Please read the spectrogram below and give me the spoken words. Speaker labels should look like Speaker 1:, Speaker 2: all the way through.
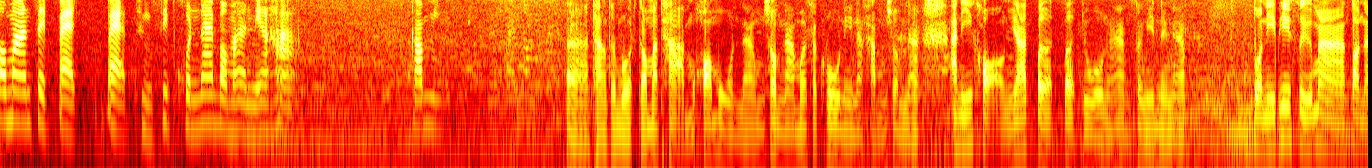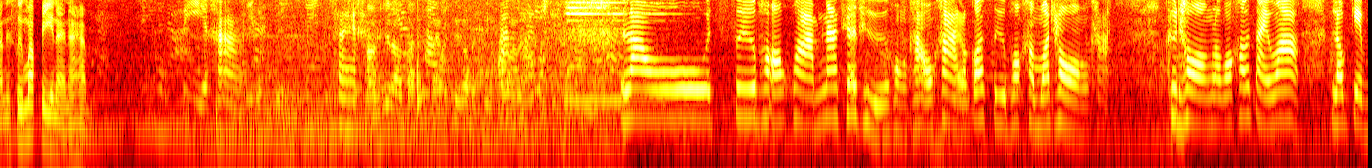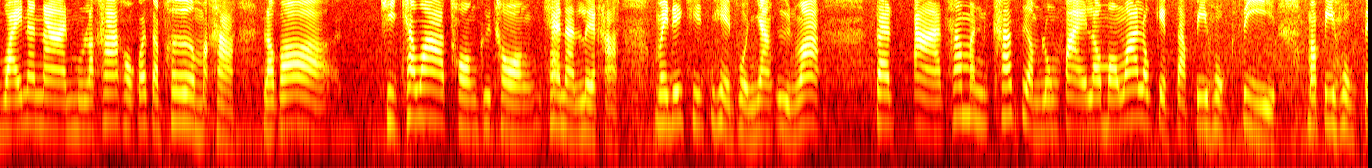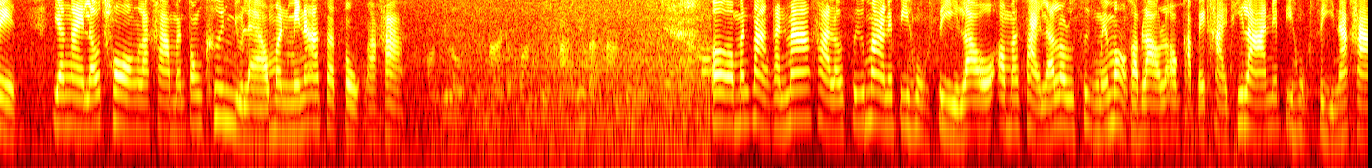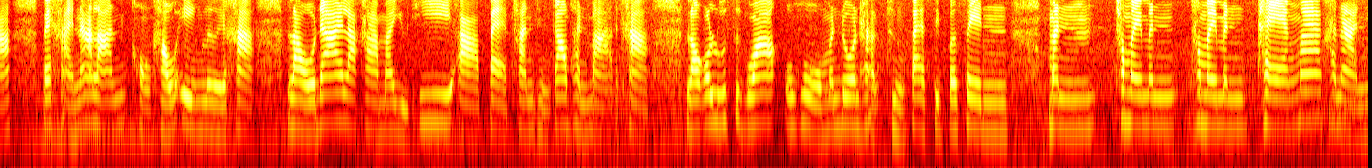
Speaker 1: ประมาณ 7 8 8ถึง10 คนได้ประมาณเนี้ยค่ะ ก็มี
Speaker 2: อ่าทางตำรวจก็มาถามข้อมูลนะคุณผู้ชมนะเมื่อสักครู่นี้นะครับคุณผู้ชมนะ อันนี้ขออนุญาตเปิดเปิดดูนะครับสักนิดหนึ่งนะครับตัวนี้พี่ซื้อมาตอนนั้นซื้อมาปีไหนนะครับ
Speaker 1: สี่ค่ะ ใช่
Speaker 2: ต
Speaker 1: ค่ะ
Speaker 2: อนที่เราตัดสินใจไปซื้อเราไปซื้อเพราะอะไร
Speaker 1: เราซื้อเพราะความน่าเชื่อถือของเขาค่ะ แล้วก็ซื้อเพราะคำว่าทองค่ะ คือทองเราก็เข้าใจว่าเราเก็บไว้นานๆมูลค่าเขาก็จะเพิ่มอะค่ะ แล้วก็คิดแค่ว่าทองคือทองแค่นั้นเลยค่ะ ไม่ได้คิดเหตุผลอย่างอื่นว่าจะอ่าถ้ามันค่าเสื่อมลงไป เรามองว่าเราเก็บจากปี 64 มาปี 67 ยังไงแล้วทองราคามันต้องขึ้นอยู่แล้ว มันไม่น่าจะตกอะค่ะ
Speaker 2: ตอนที่เราซื้อมากับตอนที่ไปขายเนี่ยราคาเป็นยังไง
Speaker 1: เออมันต่างกันมากค่ะ เราซื้อมาในปี 64 เราเอามาใส่แล้วเรารู้สึกไม่เหมาะกับเรา เราเอากลับไปขายที่ร้านในปี 64 นะคะ ไปขายหน้าร้านของเขาเองเลยค่ะ เราได้ราคามาอยู่ที่อ่า8,000 ถึง 9,000 บาทค่ะ เราก็รู้สึกว่า โอ้โห มันโดนหักถึง 80%มันทำไมมันทำไมมันแพงมากขนาดนี้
